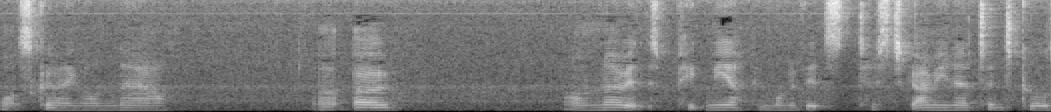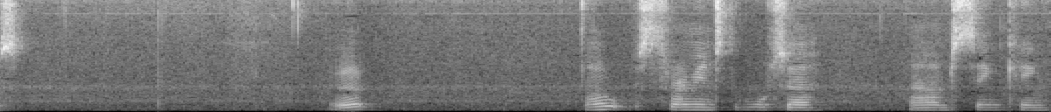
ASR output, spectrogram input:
What's going on now? Uh-oh. Oh no, it's picked me up in one of its testicles, I mean uh, tentacles. Yep. Oh, it's thrown me into the water and I'm sinking.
